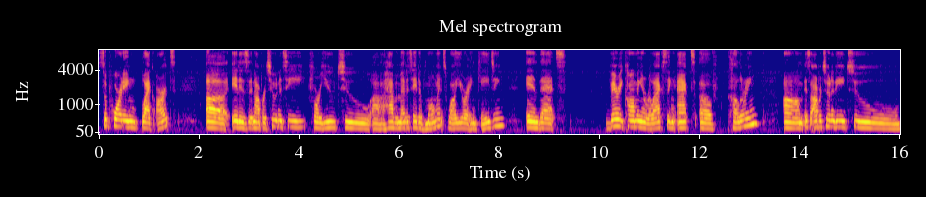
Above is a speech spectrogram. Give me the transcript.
supporting Black art. Uh, it is an opportunity for you to uh, have a meditative moment while you are engaging in that very calming and relaxing act of coloring. Um, it's an opportunity to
